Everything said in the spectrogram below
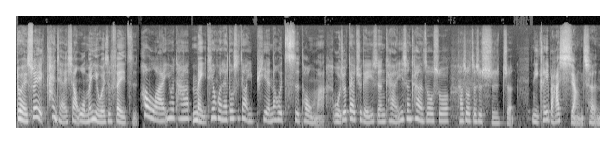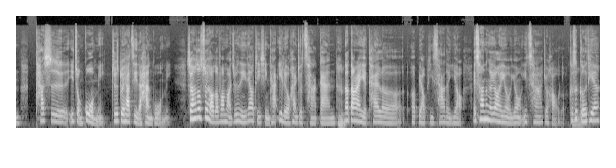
对，所以看起来像我们以为是痱子，后来因为他每天回来都是这样一片，那会刺痛嘛，我就带去给医生看，医生看了之后说，他说这是湿疹，你可以把它想成它是一种过敏，就是对他自己的汗过敏。所以他说，最好的方法就是你一定要提醒他，一流汗就擦干。嗯、那当然也开了呃表皮擦的药，哎，擦那个药很有用，一擦就好了。可是隔天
